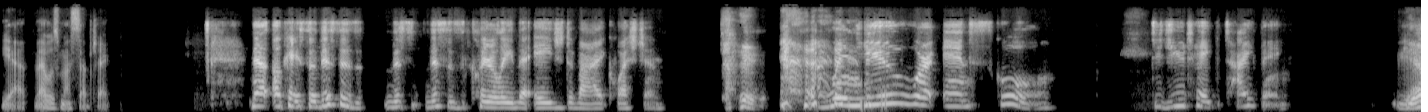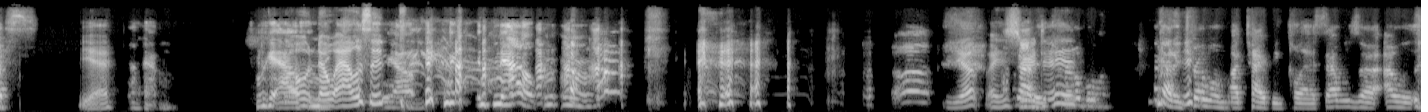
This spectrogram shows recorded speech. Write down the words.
yeah, that was my subject. Now, okay, so this is this this is clearly the age divide question. when you were in school, did you take typing? Yes. Yep. Yeah. Okay. Look at Allison. Oh no, Allison. No. no. yep, I, I sure did. Trouble. I got in trouble in my typing class. I was uh, I was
